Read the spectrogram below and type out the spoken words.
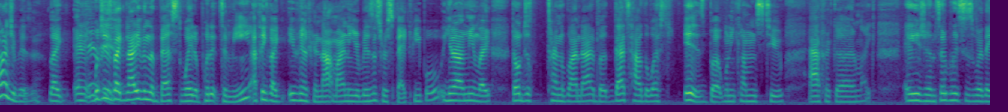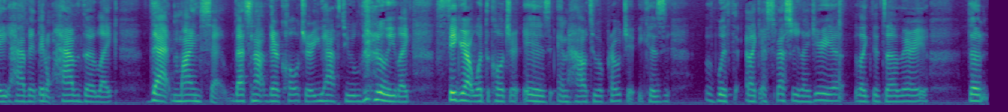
Mind your business, like, and which is like not even the best way to put it to me. I think like even if you're not minding your business, respect people. You know what I mean? Like, don't just turn a blind eye. But that's how the West is. But when it comes to Africa and like Asia and some places where they haven't, they don't have the like that mindset. That's not their culture. You have to literally like figure out what the culture is and how to approach it because with like especially Nigeria, like it's a very the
